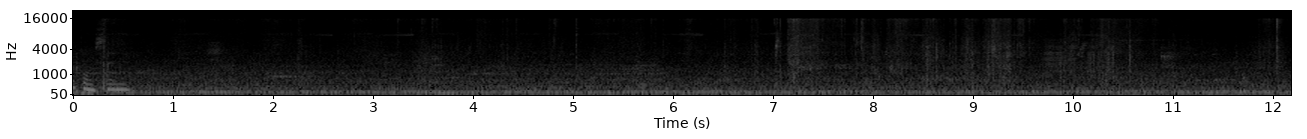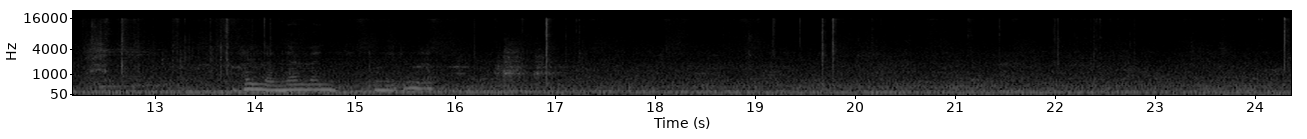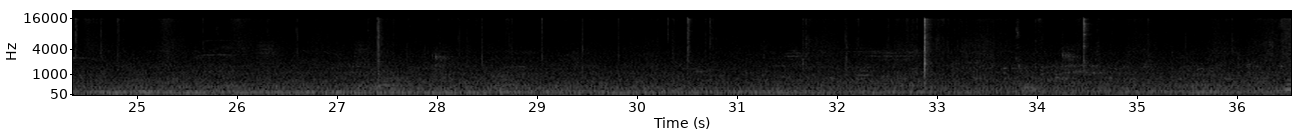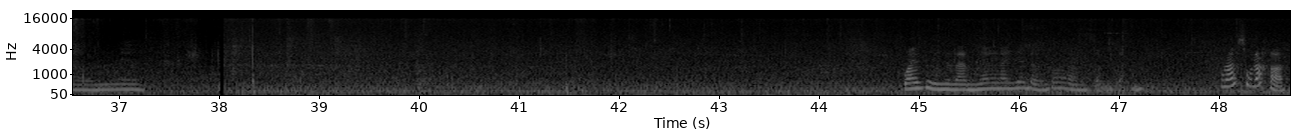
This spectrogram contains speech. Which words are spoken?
nó còn xanh. Hay là nhanh lên nghĩ nữa. Quay thì làm nhanh lên chứ đừng có làm chậm chậm. Rớt xuống đất rồi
